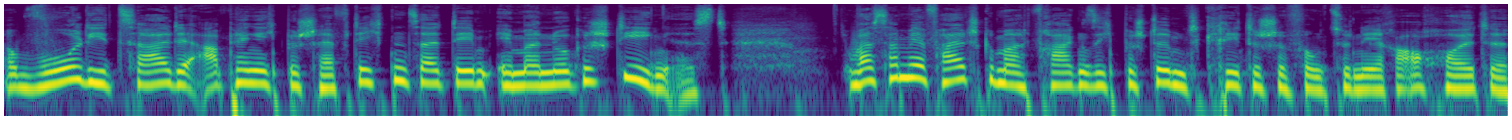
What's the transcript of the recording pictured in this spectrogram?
obwohl die Zahl der abhängig Beschäftigten seitdem immer nur gestiegen ist. Was haben wir falsch gemacht, fragen sich bestimmt kritische Funktionäre auch heute.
